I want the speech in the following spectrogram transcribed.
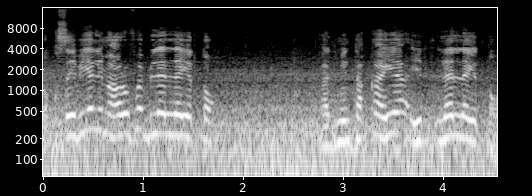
القصيبية اللي معروفة بلالا يطو هذه المنطقة هي لالا يطو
